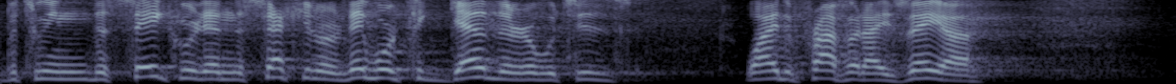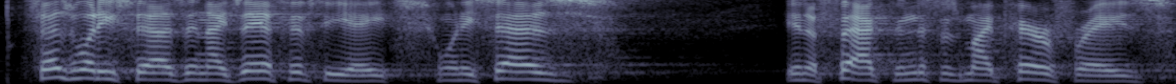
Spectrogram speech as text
between the sacred and the secular, they were together, which is why the prophet Isaiah says what he says in Isaiah 58 when he says, in effect, and this is my paraphrase,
